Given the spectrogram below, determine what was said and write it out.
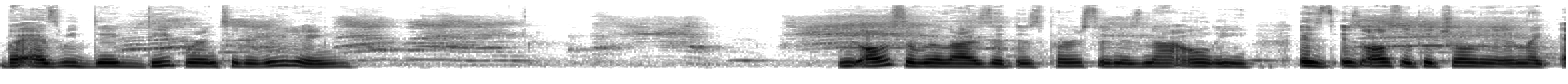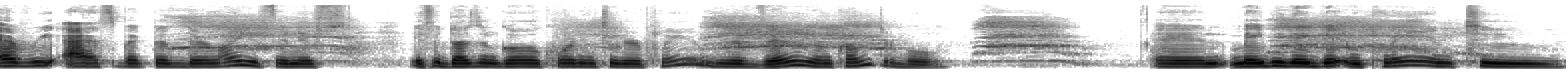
But as we dig deeper into the reading, we also realize that this person is not only is is also controlling in like every aspect of their life. And if if it doesn't go according to their plans they're very uncomfortable. And maybe they didn't plan to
